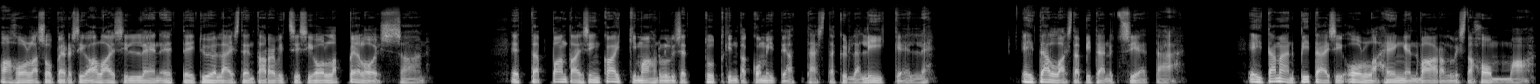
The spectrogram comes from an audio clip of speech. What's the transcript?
Aholla sopersi alaisilleen, ettei työläisten tarvitsisi olla peloissaan. Että pantaisiin kaikki mahdolliset tutkintakomiteat tästä kyllä liikkeelle. Ei tällaista pitänyt sietää. Ei tämän pitäisi olla hengenvaarallista hommaa.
